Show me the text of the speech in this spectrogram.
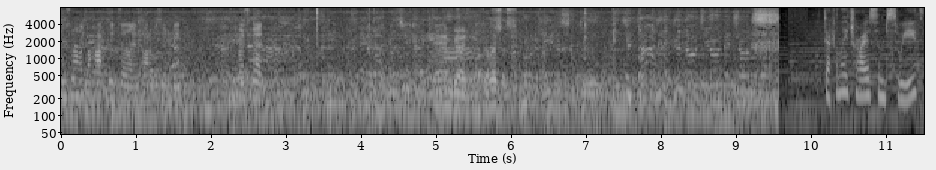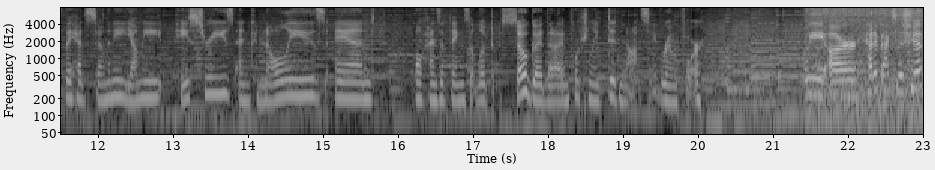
It's not like a hot pizza that I thought it was going to be. It's good. Damn good. Delicious. Definitely try some sweets. They had so many yummy pastries and cannolis and all kinds of things that looked so good that I unfortunately did not save room for. We are headed back to the ship.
